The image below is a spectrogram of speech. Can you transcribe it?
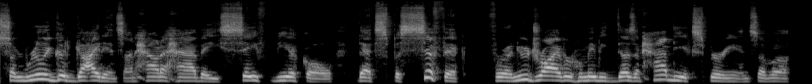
some really good guidance on how to have a safe vehicle that's specific for a new driver who maybe doesn't have the experience of a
